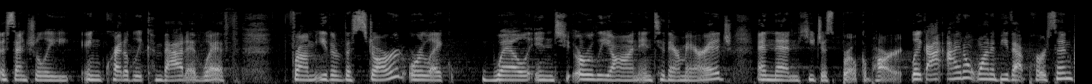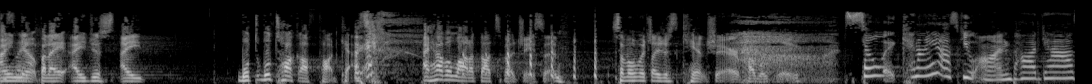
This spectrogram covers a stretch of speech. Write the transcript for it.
essentially incredibly combative with from either the start or like well into early on into their marriage and then he just broke apart like i, I don't want to be that person I know, like, but I, I just I we'll we'll talk off podcast. I have a lot of thoughts about Jason, some of which I just can't share publicly. so can i ask you on podcast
